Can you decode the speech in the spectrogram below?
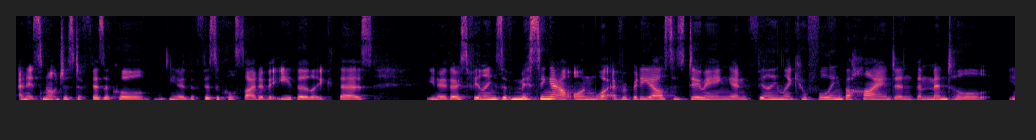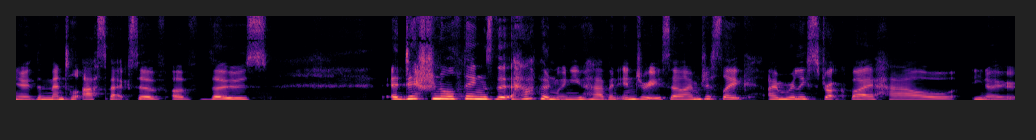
and it's not just a physical, you know, the physical side of it either. Like there's you know those feelings of missing out on what everybody else is doing and feeling like you're falling behind and the mental you know the mental aspects of of those additional things that happen when you have an injury. So I'm just like I'm really struck by how, you know,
